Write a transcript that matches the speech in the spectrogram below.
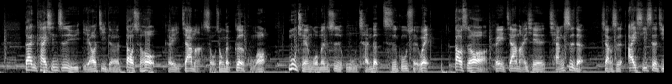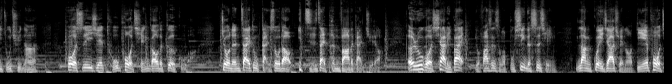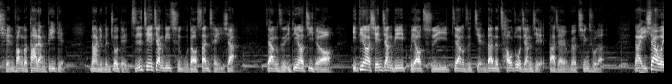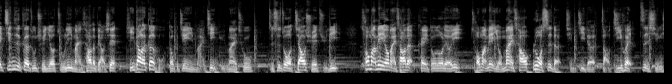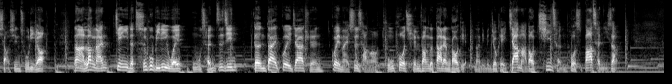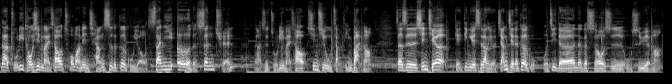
但开心之余，也要记得到时候可以加码手中的个股哦。目前我们是五成的持股水位，到时候可以加码一些强势的，像是 IC 设计族群啊。或是一些突破前高的个股啊，就能再度感受到一直在喷发的感觉啊。而如果下礼拜有发生什么不幸的事情，让贵加权哦跌破前方的大量低点，那你们就得直接降低持股到三成以下。这样子一定要记得哦，一定要先降低，不要迟疑。这样子简单的操作讲解，大家有没有清楚了？那以下为今日各族群有主力买超的表现，提到的个股都不建议买进与卖出，只是做教学举例。筹码面有买超的可以多多留意，筹码面有卖超弱势的，请记得找机会自行小心处理哦。那浪男建议的持股比例为五成资金，等待贵加权贵买市场哦突破前方的大量高点，那你们就可以加码到七成或是八成以上。那主力投信买超筹码面强势的个股有三一二二的深全，那是主力买超，星期五涨停板啊、这是星期二给订阅式浪友讲解的个股，我记得那个时候是五十元嘛。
